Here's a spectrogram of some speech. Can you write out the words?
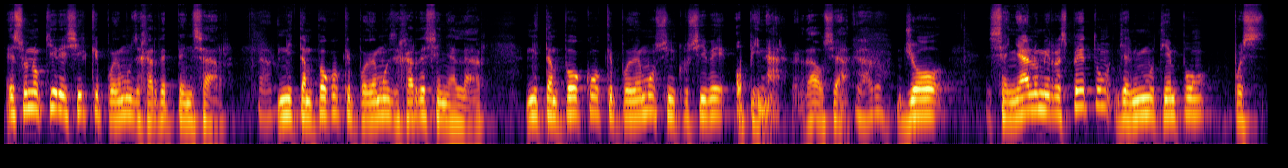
eso no quiere decir que podemos dejar de pensar ni tampoco que podemos dejar de señalar, ni tampoco que podemos inclusive opinar, ¿verdad? O sea, yo señalo mi respeto y al mismo tiempo, pues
